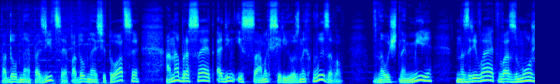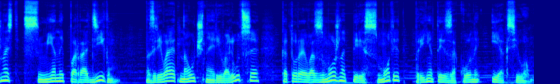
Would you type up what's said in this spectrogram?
Подобная позиция, подобная ситуация, она бросает один из самых серьезных вызовов. В научном мире назревает возможность смены парадигм, назревает научная революция, которая, возможно, пересмотрит принятые законы и аксиомы.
